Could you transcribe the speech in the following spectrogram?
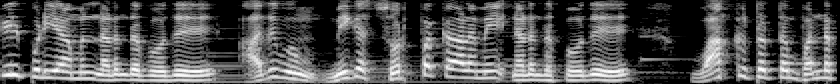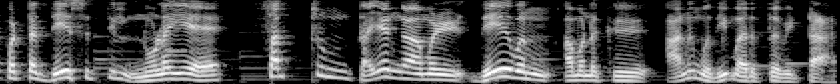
கீழ்ப்படியாமல் நடந்தபோது அதுவும் மிக சொற்ப காலமே நடந்தபோது வாக்குத்தத்தம் பண்ணப்பட்ட தேசத்தில் நுழைய சற்றும் தயங்காமல் தேவன் அவனுக்கு அனுமதி மறுத்துவிட்டார்.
